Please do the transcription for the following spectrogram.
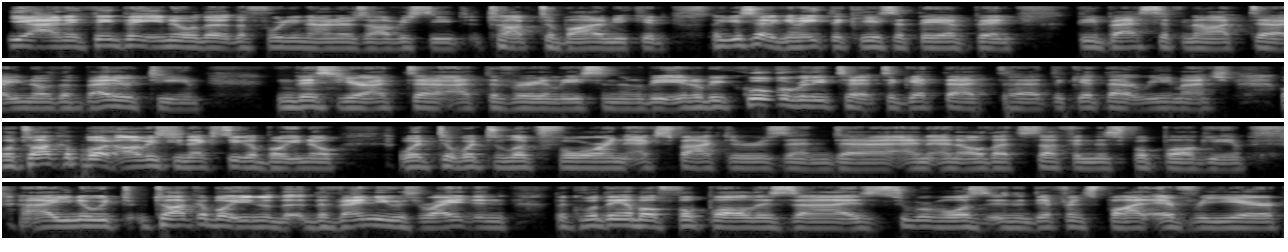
yeah, and I think that you know the the 49ers obviously top to bottom you could like you said you can make the case that they have been the best if not uh, you know the better team this year at uh, at the very least and it'll be it'll be cool really to to get that uh, to get that rematch. We'll talk about obviously next week about you know what to what to look for and X factors and uh, and and all that stuff in this football game. Uh, you know we t- talk about you know the, the venues right and the cool thing about football is uh, is Super Bowl is in a different spot every year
